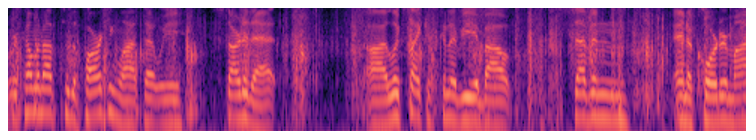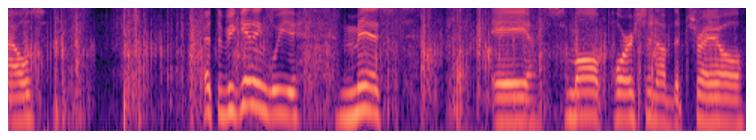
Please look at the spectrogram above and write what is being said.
we're coming up to the parking lot that we started at. Uh, it looks like it's gonna be about seven and a quarter miles. At the beginning, we missed a small portion of the trail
